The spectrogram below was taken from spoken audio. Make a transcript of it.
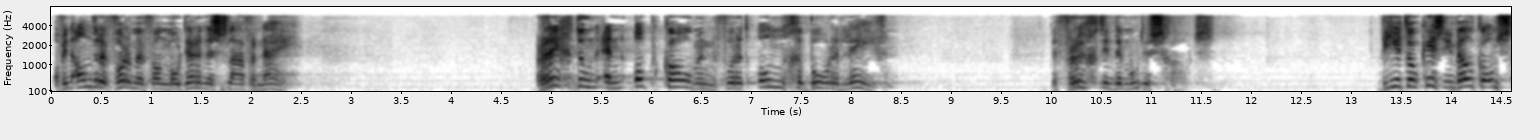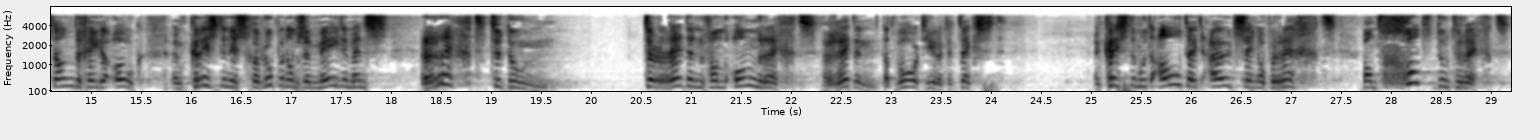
of in andere vormen van moderne slavernij. Recht doen en opkomen voor het ongeboren leven. De vrucht in de moederschoot. Wie het ook is, in welke omstandigheden ook. Een christen is geroepen om zijn medemens recht te doen. Te redden van onrecht. Redden, dat woord hier uit de tekst. Een christen moet altijd uit zijn op recht. Want God doet recht.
